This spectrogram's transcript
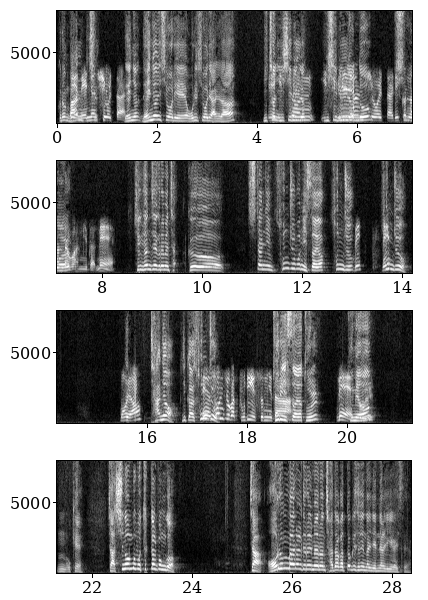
그럼 네, 만 내년 칠- 10월 달. 내년 내년 10월이에요. 올해 10월이 아니라 2021년 21년도 10월 달이 10월. 끝난다고 합니다. 네. 지금 현재 그러면 자, 그 시장님 손주분이 있어요? 손주? 네? 네? 손주 뭐요? 자녀 그러니까 네, 손주 손주가 둘이 있습니다. 둘이 있어요. 둘? 네. 두 명. 둘. 음, 오케이. 자, 신혼부부 특별봉급. 자, 어른 말을 들으면은 자다가 떡이 생긴다는 옛날 얘기가 있어요.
